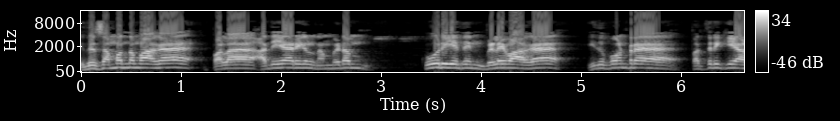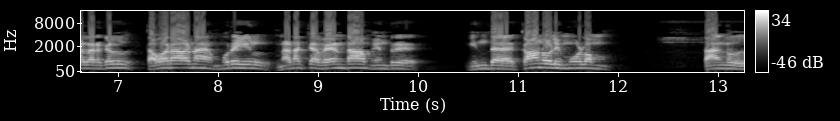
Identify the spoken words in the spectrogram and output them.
இது சம்பந்தமாக பல அதிகாரிகள் நம்மிடம் கூறியதின் விளைவாக இது போன்ற பத்திரிகையாளர்கள் தவறான முறையில் நடக்க வேண்டாம் என்று இந்த காணொளி மூலம் தாங்கள்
